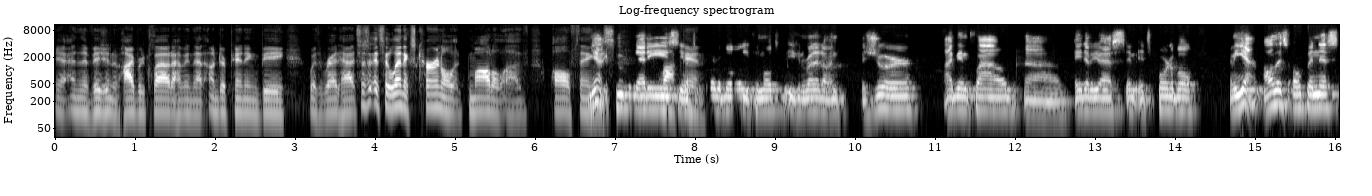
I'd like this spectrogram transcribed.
Yeah, and the vision of hybrid cloud, having that underpinning be with Red Hat. It's a Linux kernel model of all things. Yeah, Kubernetes, you know, in. it's portable. You can multi, you can run it on Azure, IBM Cloud, uh, AWS. It's portable. I mean, yeah, all this openness.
